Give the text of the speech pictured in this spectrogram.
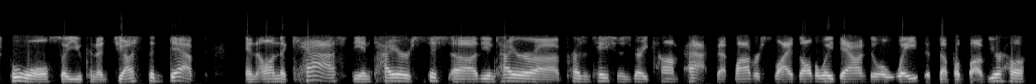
spool, so you can adjust the depth. And on the cast, the entire uh, the entire uh, presentation is very compact. That bobber slides all the way down to a weight that's up above your hook,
